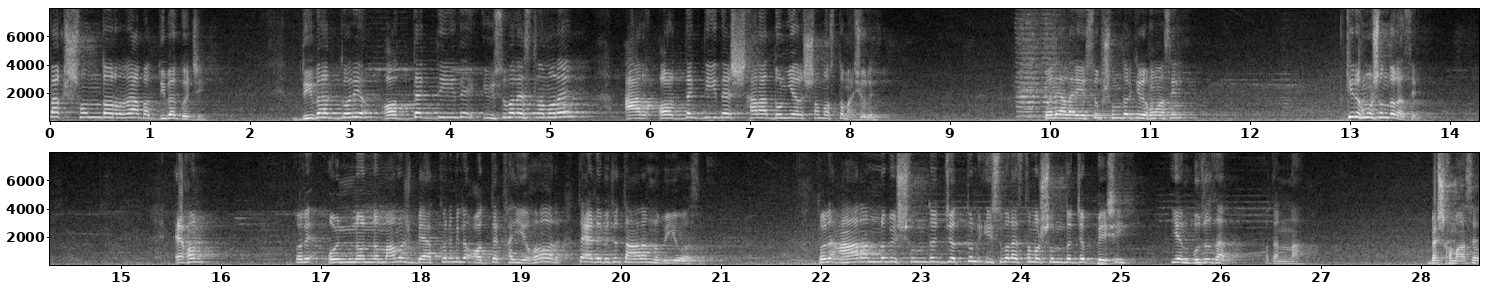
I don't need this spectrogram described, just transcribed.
ভাগ সুন্দররা আবার দুই ভাগ গজি দুই ভাগ করে অর্ধেক দিয়ে দেয় ইউসুফ আলাহ ইসলামরে আর অর্ধেক দিয়ে দেয় সারা দুনিয়ার সমস্ত মাসুরে তাহলে আল্লাহ ইউসুফ সুন্দর কীরকম আছিল? কীরকম সুন্দর আছে? এখন, তাহলে অন্য অন্য মানুষ করে মিলে অর্ধেক খাইয়ে হর তা এটার ভিতরে তাঁর আর নবীও আছে। তাহলে আর নবীর সৌন্দর্য তুন ইসুফ আলাহ ইসলামের সৌন্দর্য বেশি। ইয়ান বুঝে যার কথা না। বেশ ক্ষমা আছে।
